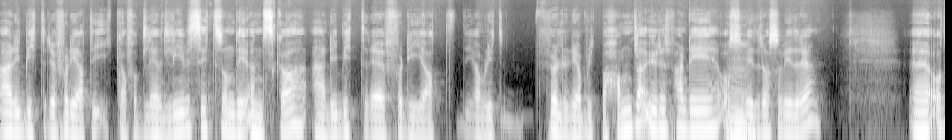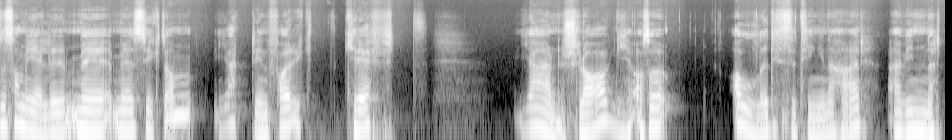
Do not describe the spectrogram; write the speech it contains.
Er de bitre fordi at de ikke har fått levd livet sitt som de ønska? Er de bitre fordi at de har blitt, føler de har blitt behandla urettferdig, osv.? Mm. osv.? Eh, og det samme gjelder med, med sykdom. Hjerteinfarkt, kreft, hjerneslag. Altså, alle disse tingene her er vi nødt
